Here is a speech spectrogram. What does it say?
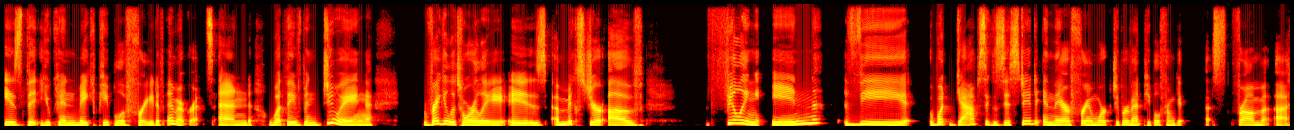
is that you can make people afraid of immigrants. And what they've been doing regulatorily is a mixture of filling in the what gaps existed in their framework to prevent people from get, from uh,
